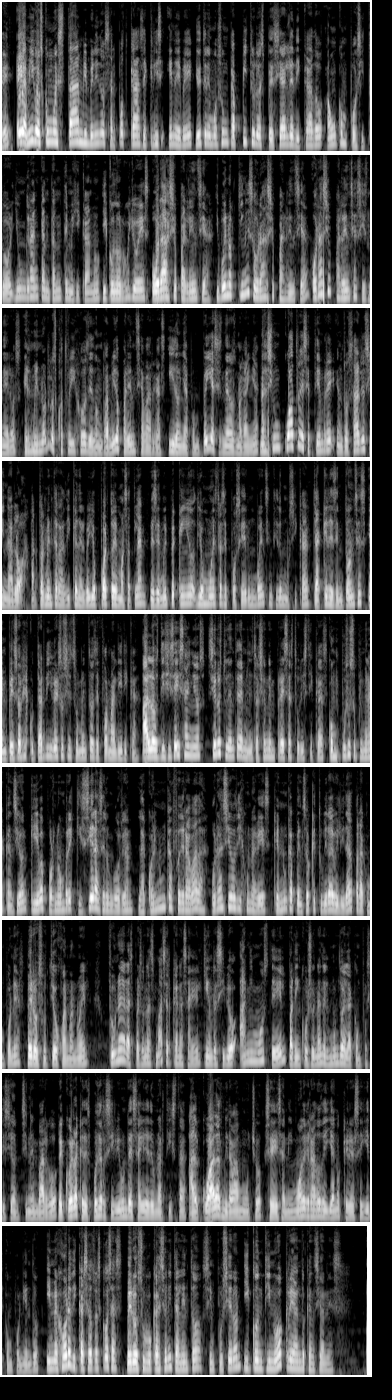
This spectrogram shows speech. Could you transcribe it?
Hey amigos, ¿cómo están? Bienvenidos al podcast de Chris NB y hoy tenemos un capítulo especial dedicado a un compositor y un gran cantante mexicano y con orgullo es Horacio Palencia. Y bueno, ¿quién es Horacio Palencia? Horacio Palencia Cisneros, el menor de los cuatro hijos de don Ramiro Palencia Vargas y doña Pompeya Cisneros Magaña, nació un 4 de septiembre en Rosario, Sinaloa. Actualmente radica en el bello puerto de Mazatlán. Desde muy pequeño dio muestras de poseer un buen sentido musical, ya que desde entonces empezó a ejecutar diversos instrumentos de forma lírica. A los 16 años, siendo estudiante de administración de empresas turísticas, compuso su primera canción que lleva por nombre Quisiera ser un gorrión, la cual nunca fue grabada. Horacio dijo una vez que nunca pensó que tuviera habilidad para componer, pero su tío Juan Manuel fue una de las personas más cercanas a él quien recibió ánimos de él para incursionar en el mundo de la composición. Sin embargo, recuerda que después de recibir un desaire de un artista al cual admiraba mucho, se desanimó al grado de ya no querer seguir componiendo y mejor dedicarse a otras cosas, pero su vocación y talento se impusieron y continuó creando canciones.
